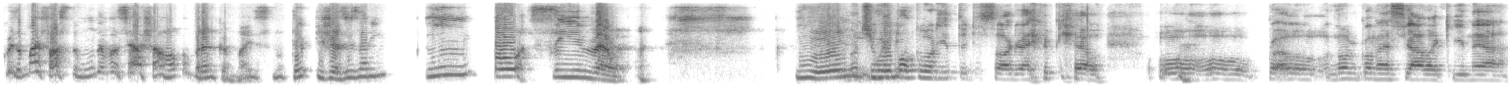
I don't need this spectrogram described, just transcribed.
coisa mais fácil do mundo é você achar uma roupa branca, mas no tempo de Jesus era impossível. E ele. Não tinha um ele... hipoclorito de sódio aí, que é o, o, o, o nome comercial aqui, né?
